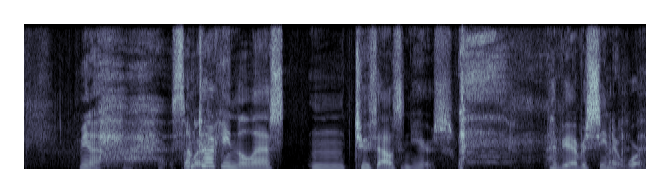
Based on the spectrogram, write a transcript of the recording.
I mean, uh, I'm talking the last mm, 2,000 years. have you ever seen it work?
